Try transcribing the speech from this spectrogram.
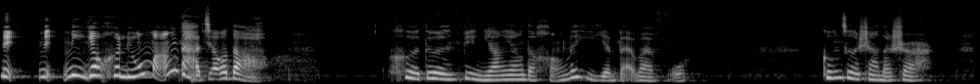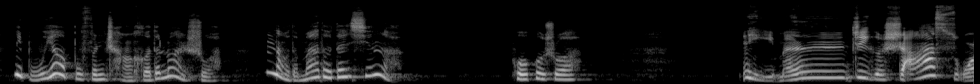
你你你要和流氓打交道？赫顿病殃殃的横了一眼百万福。工作上的事儿，你不要不分场合的乱说，闹得妈都担心了。婆婆说。你们这个傻所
